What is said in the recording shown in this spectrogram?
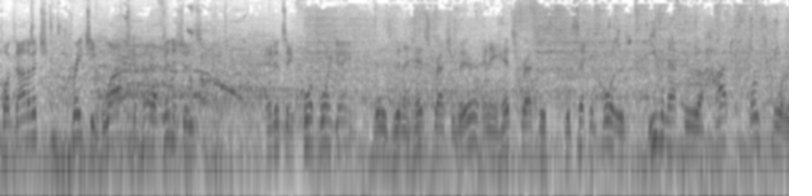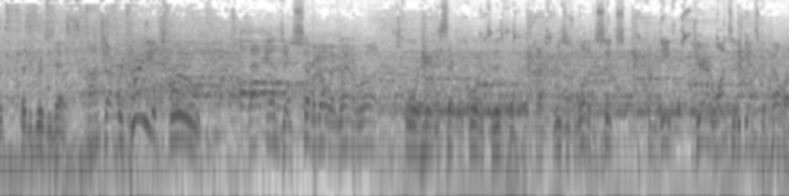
Bogdanovic, Krejci, lobs, Capela finishes, and it's a four-point game. It has been a head scratcher there and a head scratcher with second quarters, even after the hot first quarter that the Grizzlies had. Konchar for three, it's through. Ends a 7-0 Atlanta run. Score here in the second quarter to this point. That's Grizzlies one of six from deep. Jaren wants it against Capela.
